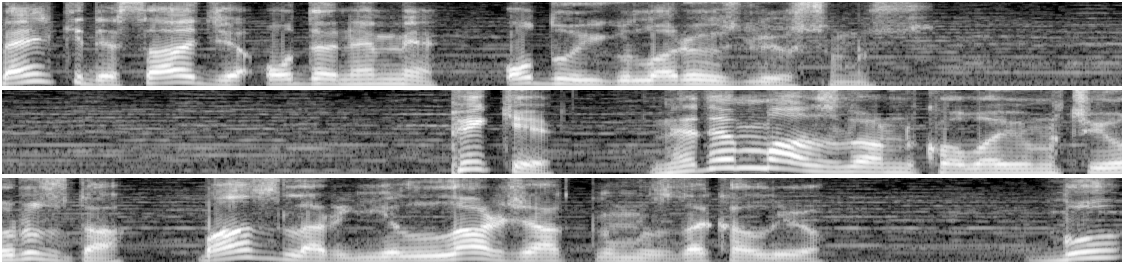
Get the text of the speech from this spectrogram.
Belki de sadece o dönemi, o duyguları özlüyorsunuz. Peki neden bazılarını kolay unutuyoruz da bazıları yıllarca aklımızda kalıyor? Bu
